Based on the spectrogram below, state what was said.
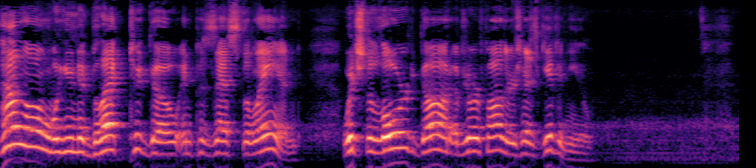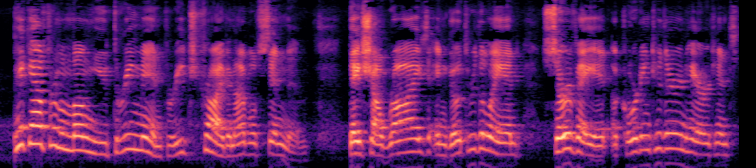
How long will you neglect to go and possess the land, which the Lord God of your fathers has given you? Pick out from among you three men for each tribe, and I will send them they shall rise and go through the land, survey it according to their inheritance,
